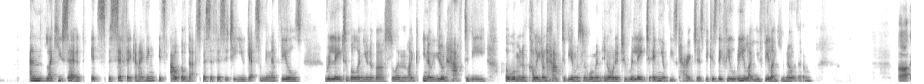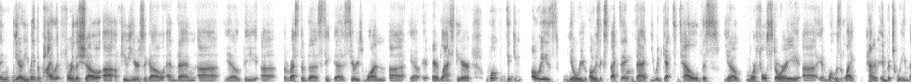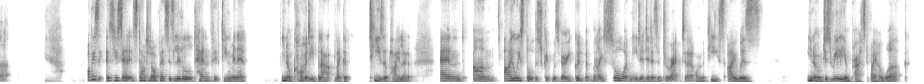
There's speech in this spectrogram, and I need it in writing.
and like you said, it's specific. And I think it's out of that specificity, you get something that feels relatable and universal. And like, you know, you don't have to be a woman of color, you don't have to be a Muslim woman in order to relate to any of these characters because they feel real, like you feel like you know them. Uh, and you know, you made the pilot for the show uh, a few years ago, and then uh, you know the uh, the rest of the C- uh, series one uh, you know aired last year. What did you always you know were you always expecting that you would get to tell this you know more full story? and what was it like, kind of in between that? Obviously, as you said, it started off as this little 10, 15 minute, you know, comedy blap, like a teaser pilot and um, I always thought the script was very good, but when I saw what Nida did as a director on the piece, I was, you know, just really impressed by her work.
